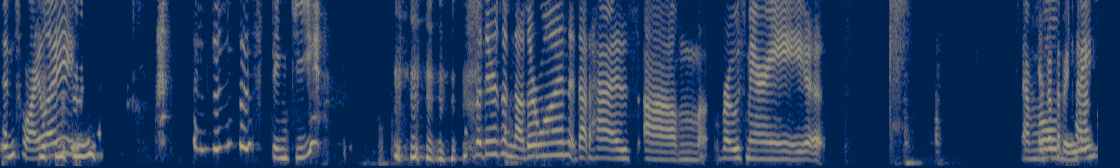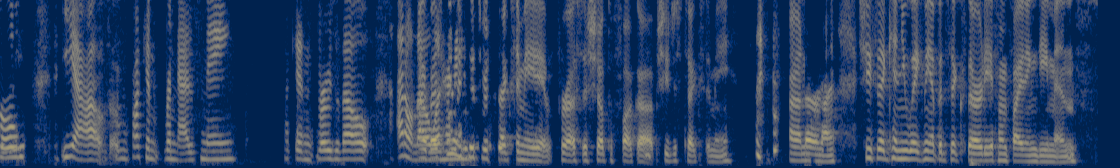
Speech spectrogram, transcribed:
in Twilight. it's just so stinky. But there's another one that has um Rosemary Emerald baby? Castle. Yeah, fucking Renesmee. Fucking Roosevelt. I don't know I what her name texted me for us to shut the fuck up. She just texted me. Uh, never mind. She said, "Can you wake me up at six thirty if I'm fighting demons?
